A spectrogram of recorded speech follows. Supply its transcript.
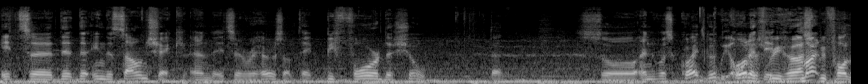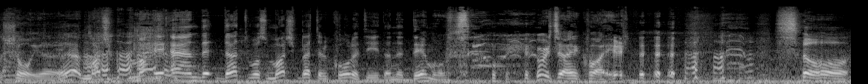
it's uh, the, the, in the sound check, and it's a rehearsal tape before the show. Then, so and it was quite good We always quality. rehearsed Mu- before the show, yeah. yeah, much, mu- and that was much better quality than the demos, which I acquired. so,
